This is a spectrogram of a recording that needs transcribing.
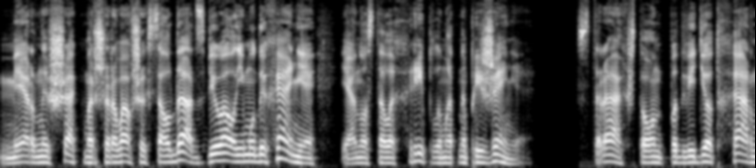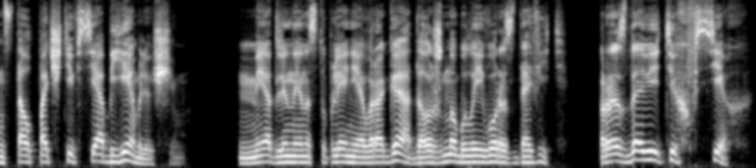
Мерный шаг маршировавших солдат сбивал ему дыхание, и оно стало хриплым от напряжения. Страх, что он подведет Харн, стал почти всеобъемлющим. Медленное наступление врага должно было его раздавить. Раздавить их всех.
